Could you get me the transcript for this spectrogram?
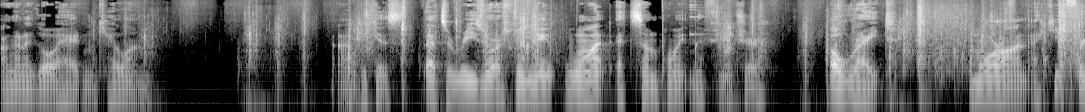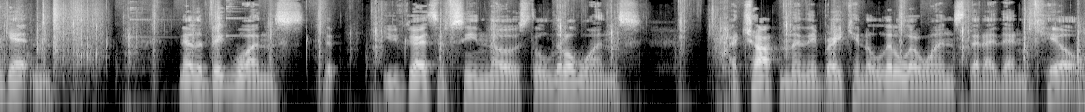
I'm going to go ahead and kill him. Uh, because that's a resource we may want at some point in the future. Oh, right. Moron. I keep forgetting. Now, the big ones, that you guys have seen those, the little ones, I chop them and they break into littler ones that I then kill.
